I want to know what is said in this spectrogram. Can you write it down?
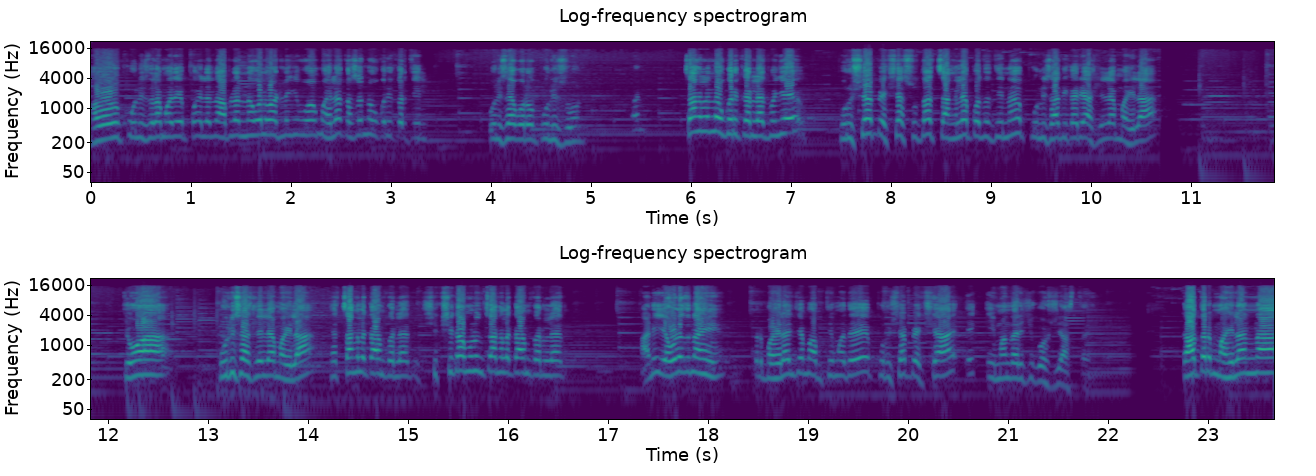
हळूहळू पोलीस दलामध्ये पहिल्यांदा आपल्याला नवल वाटलं की बाबा महिला कसं नोकरी करतील? पोलिसाबरोबर पोलीस होऊन पण चांगल्या नोकरी करल्यात म्हणजे पुरुषापेक्षा सुद्धा चांगल्या पद्धतीनं पोलीस अधिकारी असलेल्या महिला किंवा पोलीस असलेल्या महिला ह्या चांगलं काम करल्यात शिक्षिका म्हणून चांगलं काम करल्यात. आणि एवढंच नाही तर महिलांच्या बाबतीमध्ये पुरुषापेक्षा एक इमानदारीची गोष्ट जास्त आहे. का तर महिलांना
